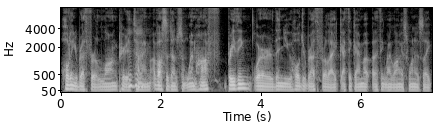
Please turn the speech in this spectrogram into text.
holding your breath for a long period Mm-hmm. of time i've also done some wim hof breathing where then you hold your breath for like i think i'm up i think my longest one is like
